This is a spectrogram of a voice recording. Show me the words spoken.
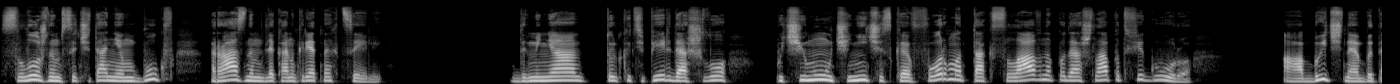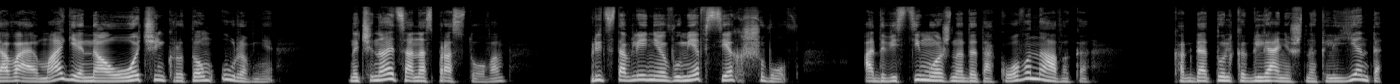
сложным сочетанием букв, разным для конкретных целей. До меня только теперь дошло, почему ученическая форма так славно подошла под фигуру, а обычная бытовая магия на очень крутом уровне — Начинается она с простого. Представления в уме всех швов. А довести можно до такого навыка, когда только глянешь на клиента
